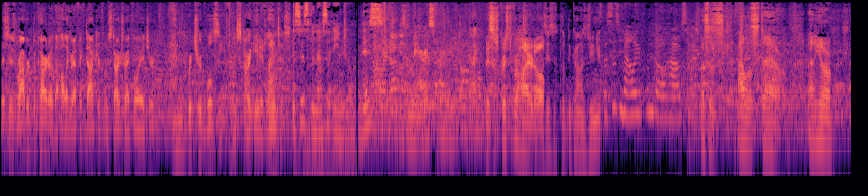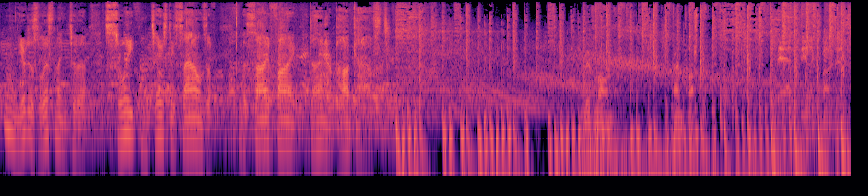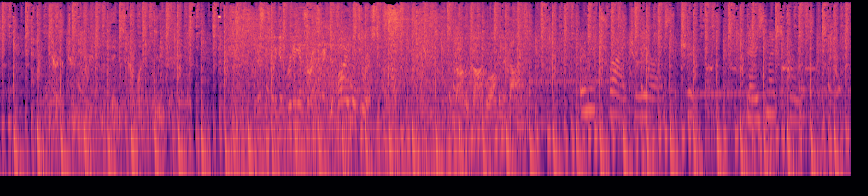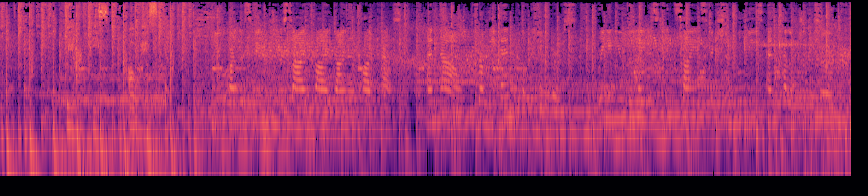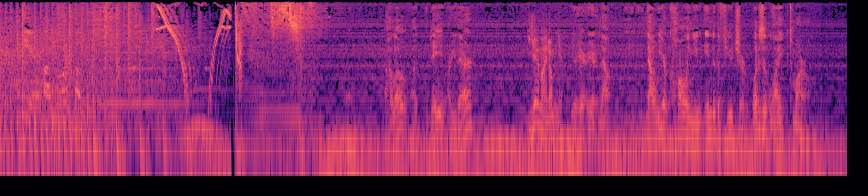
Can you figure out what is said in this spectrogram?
This is Robert Picardo, the holographic doctor from Star Trek Voyager, and Richard Woolsey from Stargate Atlantis. This is Vanessa Angel. This is Maris Road. This is Christopher Heyerdahl. This is Clifton Collins Jr. This is Melly from Dollhouse. This is Alistair, and you're mm, you're just listening to the sweet and tasty sounds of the Sci-Fi Diner podcast. Live long and prosper. Bad feeling about this. Tired of turning away from the things that I want to believe in. This is gonna get pretty interesting. Define interesting. Oh God, oh God, we're all gonna die? Only try to realize the truth. There is no school. We are peace, always. You are listening to the Sci-Fi Diner podcast. And now, from the end of the universe, bringing you the latest in science fiction movies and television shows, here are your hosts. Uh, hello, uh, Dave. Are you there? Yeah, mate, I'm here. You're here you're, now. Now we are calling you into the future. What is it like tomorrow?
